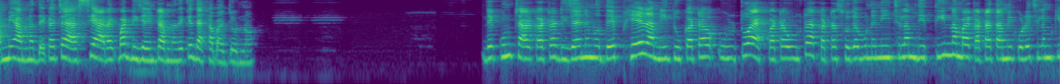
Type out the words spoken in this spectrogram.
আমি আপনাদের কাছে আসছি আর একবার ডিজাইনটা আপনাদেরকে দেখাবার জন্য। দেখুন, চার কাটা ডিজাইনের মধ্যে ফের আমি দু কাটা উল্টো, এক কাটা উল্টো, এক কাটা সোজা বুনে নিয়েছিলাম। দিয়ে তিন নাম্বার কাটাতে আমি করেছিলাম কি,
